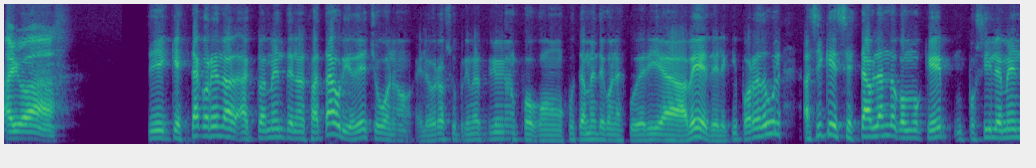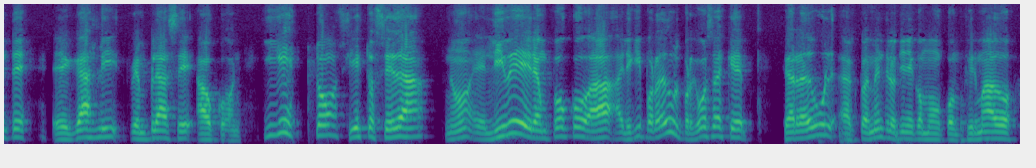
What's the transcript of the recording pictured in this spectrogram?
Ahí va. Sí, que está corriendo actualmente en Alfa Tauri. De hecho, bueno, logró su primer triunfo con, justamente con la escudería B del equipo Red Bull. Así que se está hablando como que posiblemente eh, Gasly reemplace a Ocon. Y esto, si esto se da, ¿no? Eh, libera un poco al equipo Red Bull, porque vos sabés que, que Red Bull actualmente lo tiene como confirmado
